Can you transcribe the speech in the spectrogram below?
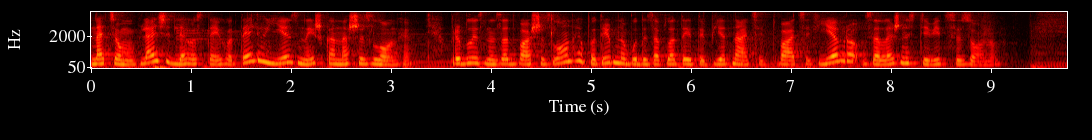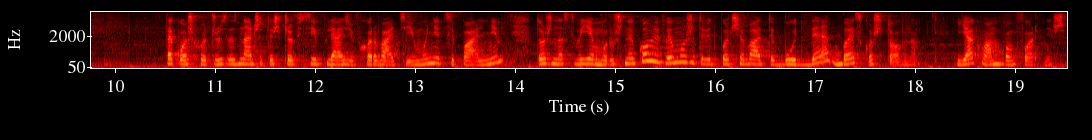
На цьому пляжі для гостей готелю є знижка на шезлонги. Приблизно за два шезлонги потрібно буде заплатити 15-20 євро в залежності від сезону. Також хочу зазначити, що всі пляжі в Хорватії муніципальні, тож на своєму рушникові ви можете відпочивати будь-де безкоштовно, як вам комфортніше.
